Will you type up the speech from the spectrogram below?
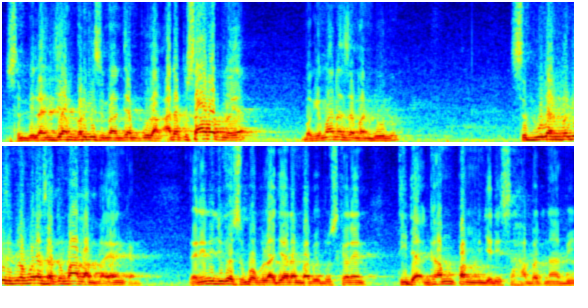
9 jam pergi 9 jam pulang. Ada pesawat loh ya. Bagaimana zaman dulu? Sebulan pergi sebulan pulang satu malam bayangkan dan ini juga sebuah pelajaran Bapak Ibu sekalian, tidak gampang menjadi sahabat Nabi.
